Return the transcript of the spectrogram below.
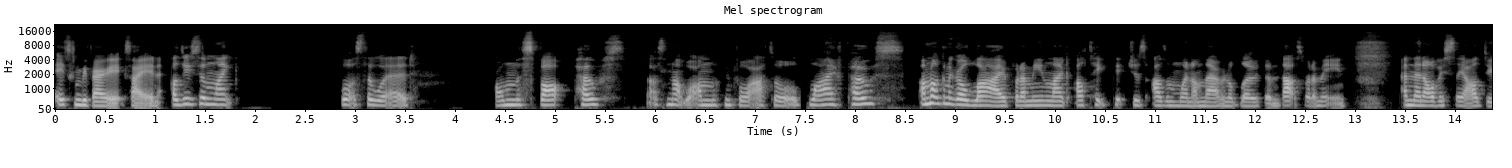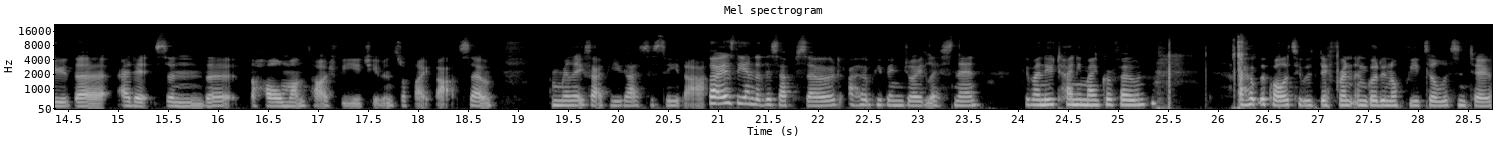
It's going to be very exciting. I'll do some, like, what's the word? On the spot posts. That's not what I'm looking for at all. Live posts. I'm not going to go live, but I mean, like, I'll take pictures as and when I'm there and upload them. That's what I mean. And then obviously I'll do the edits and the, the whole montage for YouTube and stuff like that. So I'm really excited for you guys to see that. That is the end of this episode. I hope you've enjoyed listening. With my new tiny microphone. I hope the quality was different and good enough for you to listen to.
